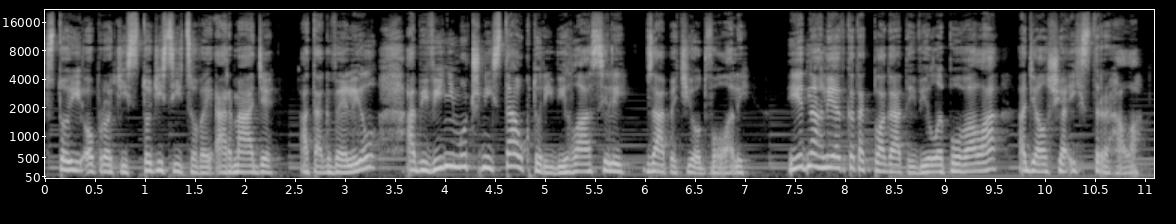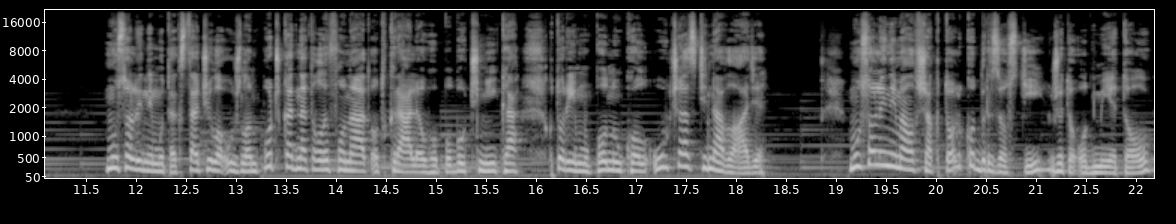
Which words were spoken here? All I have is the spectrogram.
stojí oproti 100 tisícovej armáde a tak velil, aby výnimočný stav, ktorý vyhlásili, v zápäti odvolali. Jedna hliadka tak plagáty vylepovala a ďalšia ich strhala. Mussolini mu tak stačilo už len počkať na telefonát od kráľovho pobočníka, ktorý mu ponúkol účasť na vláde. Mussolini mal však toľko drzosti, že to odmietol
